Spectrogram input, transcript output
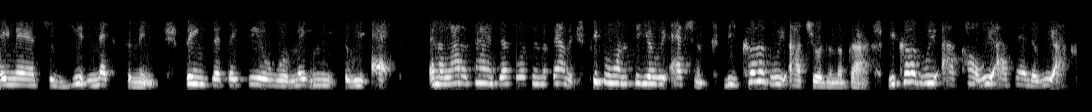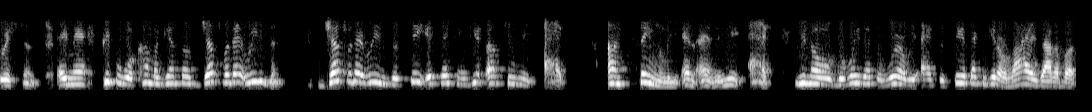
amen, to get next to me, things that they feel will make me react. And a lot of times that's what's in the family. People want to see your reactions because we are children of God, because we are called, we are saying that we are Christians. Amen. People will come against us just for that reason, just for that reason to see if they can get us to react unseemly and, and react you know, the way that the world reacts to see if they can get a rise out of us,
